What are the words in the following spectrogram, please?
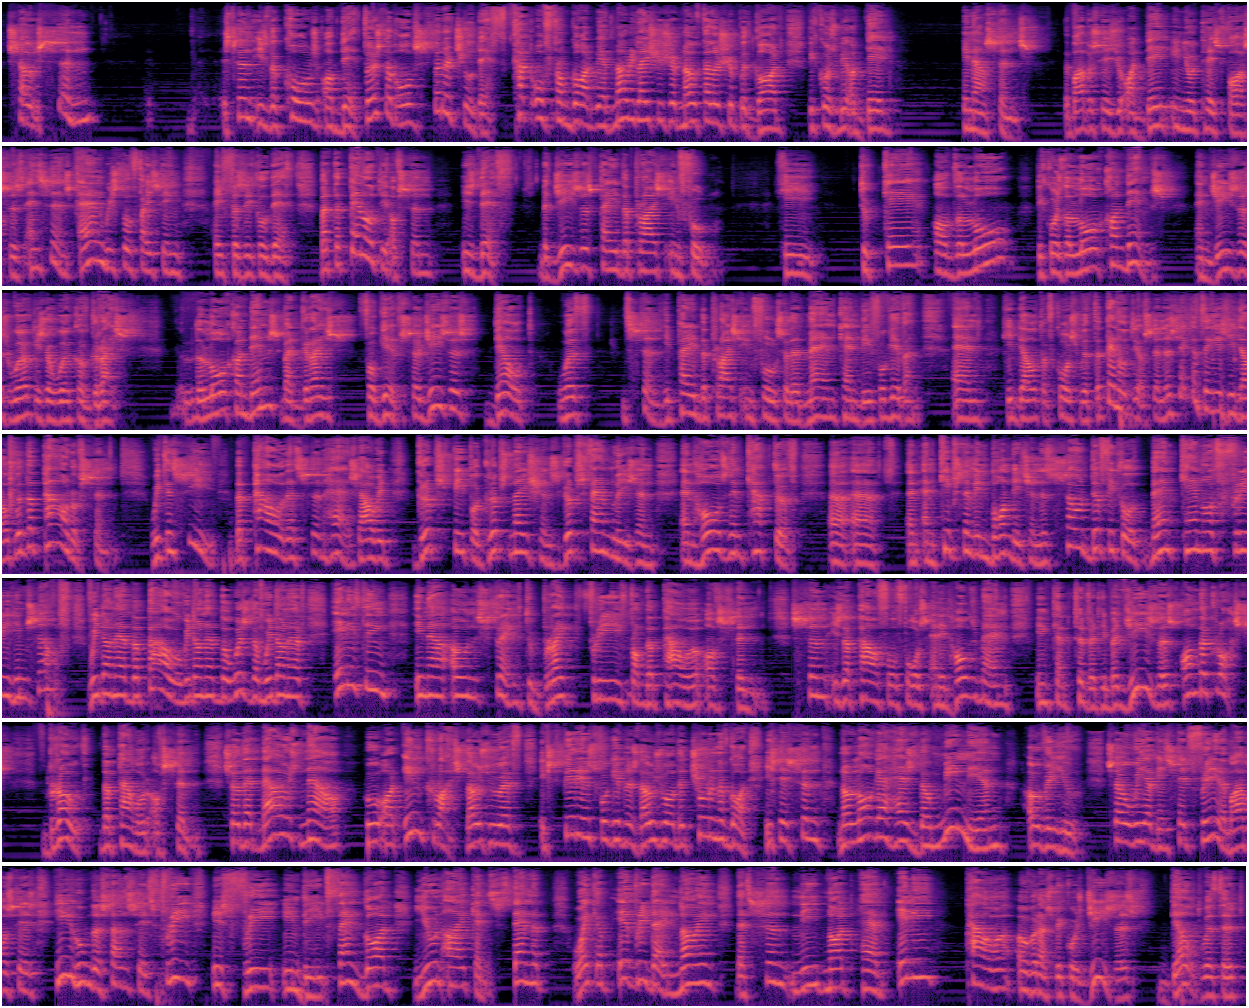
So sin sin is the cause of death. First of all, spiritual death, cut off from God. We have no relationship, no fellowship with God because we are dead in our sins. The Bible says you are dead in your trespasses and sins, and we're still facing a physical death. But the penalty of sin is death. But Jesus paid the price in full. He took care of the law because the law condemns, and Jesus' work is a work of grace. The law condemns, but grace forgives. So Jesus dealt with sin. He paid the price in full so that man can be forgiven. And he dealt, of course, with the penalty of sin. The second thing is he dealt with the power of sin. We can see the power that sin has, how it grips people, grips nations, grips families, and, and holds them captive. Uh, uh, and, and keeps them in bondage. And it's so difficult. Man cannot free himself. We don't have the power. We don't have the wisdom. We don't have anything in our own strength to break free from the power of sin. Sin is a powerful force and it holds man in captivity. But Jesus on the cross broke the power of sin so that those now who are in Christ, those who have experienced forgiveness, those who are the children of God. He says sin no longer has dominion over you. So we have been set free. The Bible says, He whom the Son sets free is free indeed. Thank God you and I can stand up, wake up every day knowing that sin need not have any power over us because Jesus dealt with it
